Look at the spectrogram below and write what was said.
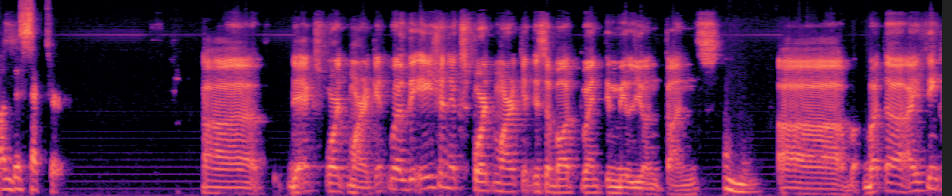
on this sector? Uh, the export market, well, the Asian export market is about 20 million tons. Uh, but uh, I think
